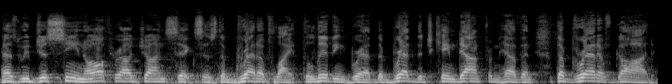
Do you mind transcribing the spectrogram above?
as we've just seen all throughout John 6, is the bread of life, the living bread, the bread that came down from heaven, the bread of God.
